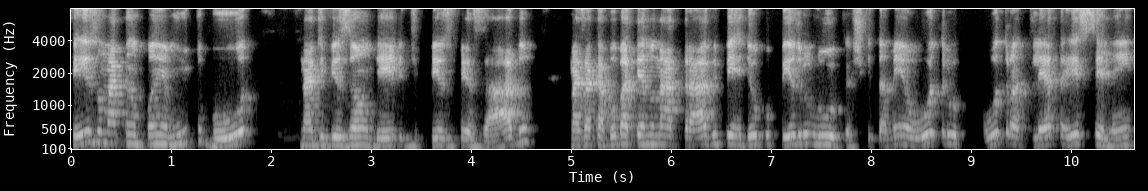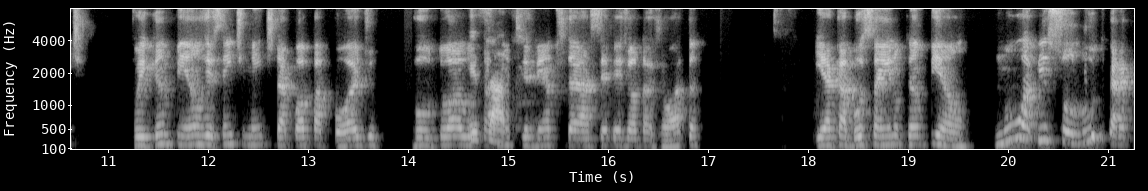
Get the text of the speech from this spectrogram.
Fez uma campanha muito boa na divisão dele de peso pesado, mas acabou batendo na trave e perdeu para o Pedro Lucas, que também é outro, outro atleta excelente. Foi campeão recentemente da Copa Pódio, voltou a lutar Exato. nos eventos da CBJJ e acabou saindo campeão. No absoluto, cara,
